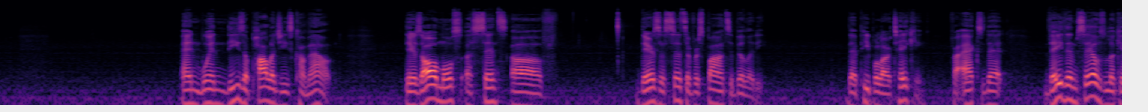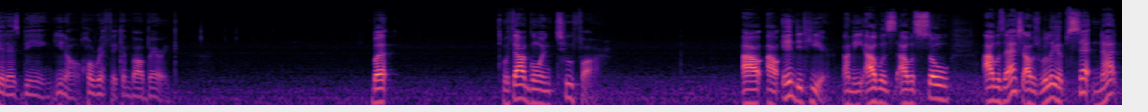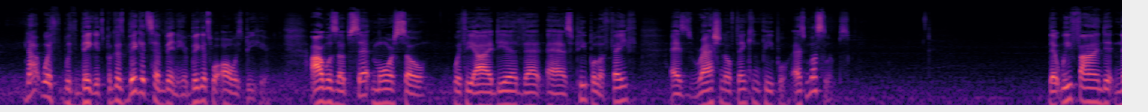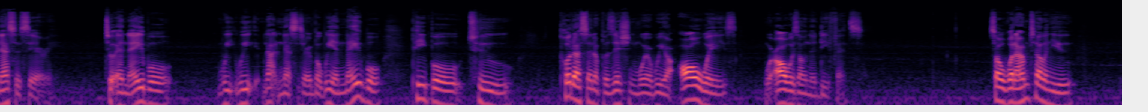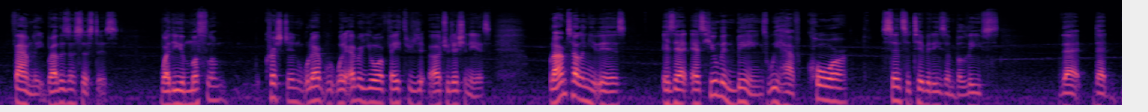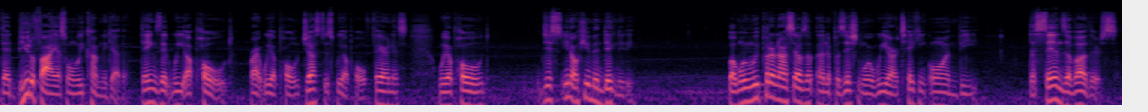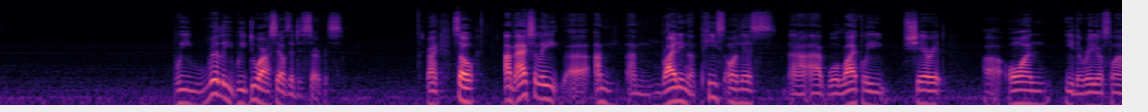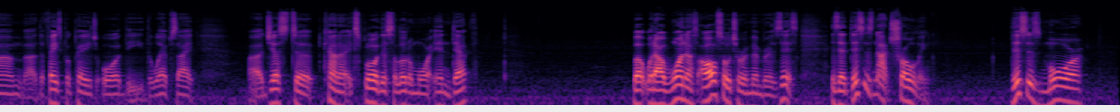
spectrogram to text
And when these apologies come out, there's almost a sense of there's a sense of responsibility that people are taking for acts that they themselves look at as being, you know, horrific and barbaric. But without going too far, I'll I'll end it here. I mean, I was I was so I was actually I was really upset not not with with bigots because bigots have been here. Bigots will always be here. I was upset more so with the idea that as people of faith, as rational thinking people, as Muslims, that we find it necessary to enable we, we not necessary, but we enable people to put us in a position where we are always we're always on the defense. So what I'm telling you, family, brothers and sisters, whether you're Muslim, Christian, whatever whatever your faith uh, tradition is, what I'm telling you is is that as human beings, we have core sensitivities and beliefs that that that beautify us when we come together. Things that we uphold, right? We uphold justice, we uphold fairness, we uphold just you know human dignity. But when we put in ourselves in a position where we are taking on the the sins of others, we really we do ourselves a disservice, right? So I'm actually uh, I'm I'm writing a piece on this, and I, I will likely share it uh, on either Radio Islam, uh, the Facebook page, or the, the website, uh, just to kind of explore this a little more in depth. But what I want us also to remember is this is that this is not trolling. This is more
